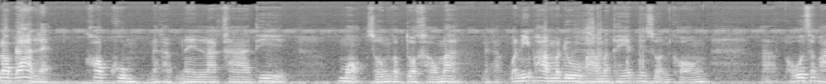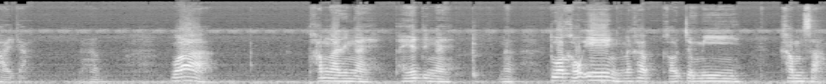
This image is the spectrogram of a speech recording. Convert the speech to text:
รอบด้านแหละครอบคลุมนะครับในราคาที่เหมาะสมกับตัวเขามากนะครับวันนี้พามาดูพามาเทสในส่วนของอา power supply กันนะครับว่าทำงานยังไง เทสยังไงนะ ตัวเขาเองนะครับ เขาจะมีคำสั่ง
